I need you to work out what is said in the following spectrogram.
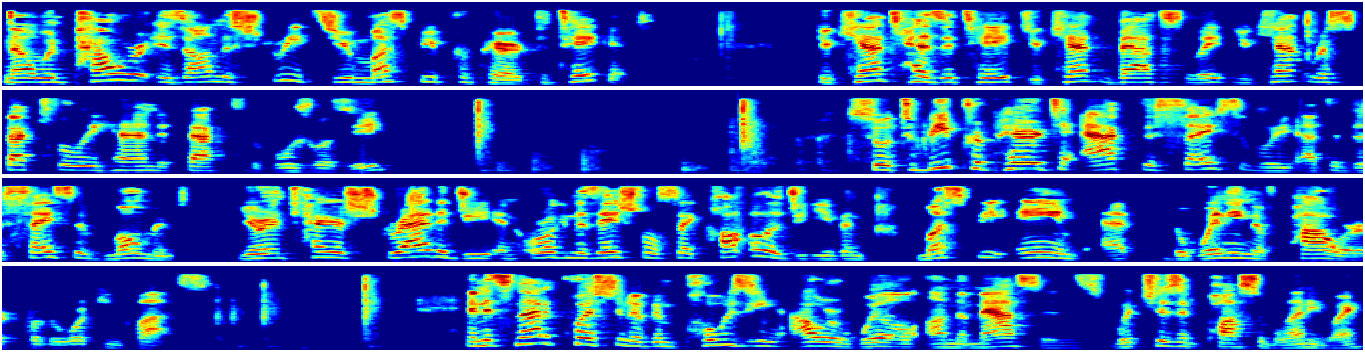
Now, when power is on the streets, you must be prepared to take it. You can't hesitate. You can't vacillate. You can't respectfully hand it back to the bourgeoisie. So to be prepared to act decisively at the decisive moment, your entire strategy and organizational psychology even must be aimed at the winning of power for the working class. And it's not a question of imposing our will on the masses, which isn't possible anyway.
